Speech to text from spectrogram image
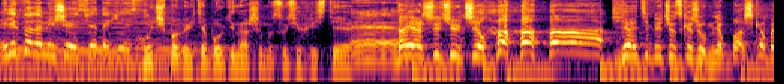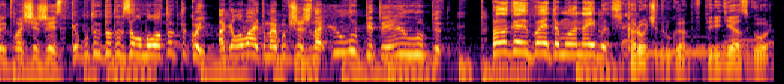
Или кто там еще из святых есть? Хочешь поговорить о Боге нашем Иисусе Христе? Э. Да я шучу, чел. Ха-ха-ха! Я тебе что скажу, у меня башка болит вообще жесть. Как будто кто-то взял молоток такой, а голова это моя бывшая жена, и лупит ее, и лупит. Полагаю, поэтому она и бывшая. Короче, друган, впереди Асгор.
